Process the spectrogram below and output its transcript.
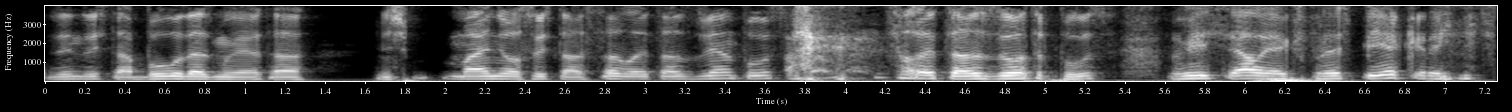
zinu, viss tā būda aizmugurē tā. Viņš maiņos viss tā saliecās uz vienu pusi, saliecās uz otru pusi. Visi AliExpress piekariņas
